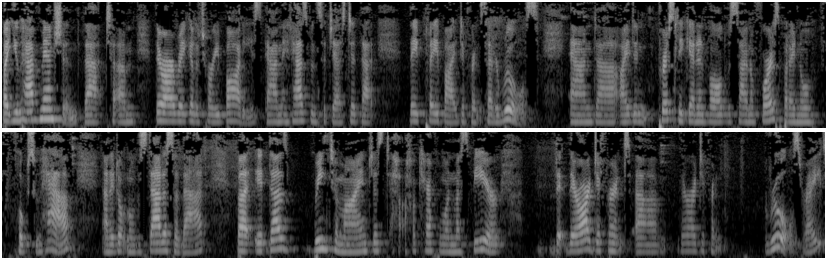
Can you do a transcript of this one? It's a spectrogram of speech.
But you have mentioned that um, there are regulatory bodies, and it has been suggested that they play by a different set of rules. And uh, I didn't personally get involved with Sino Forest, but I know folks who have, and I don't know the status of that. But it does bring to mind just how, how careful one must be, or th- there are different uh, there are different rules, right?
